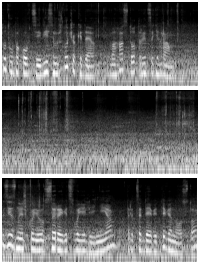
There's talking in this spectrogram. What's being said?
Тут в упаковці 8 штучок іде, вага 130 грам. Зі знижкою сири від своєї лінії 39,90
